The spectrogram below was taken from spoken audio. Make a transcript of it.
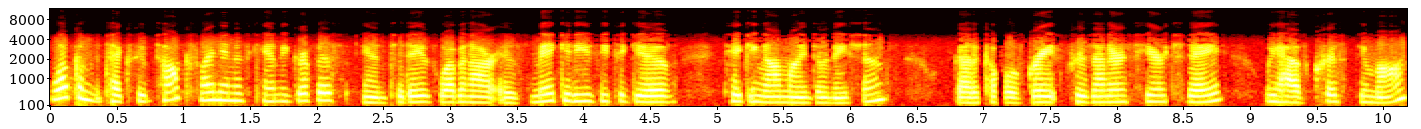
Welcome to TechSoup Talks. My name is Cami Griffiths and today's webinar is Make It Easy to Give, Taking Online Donations. We've got a couple of great presenters here today. We have Chris Dumas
